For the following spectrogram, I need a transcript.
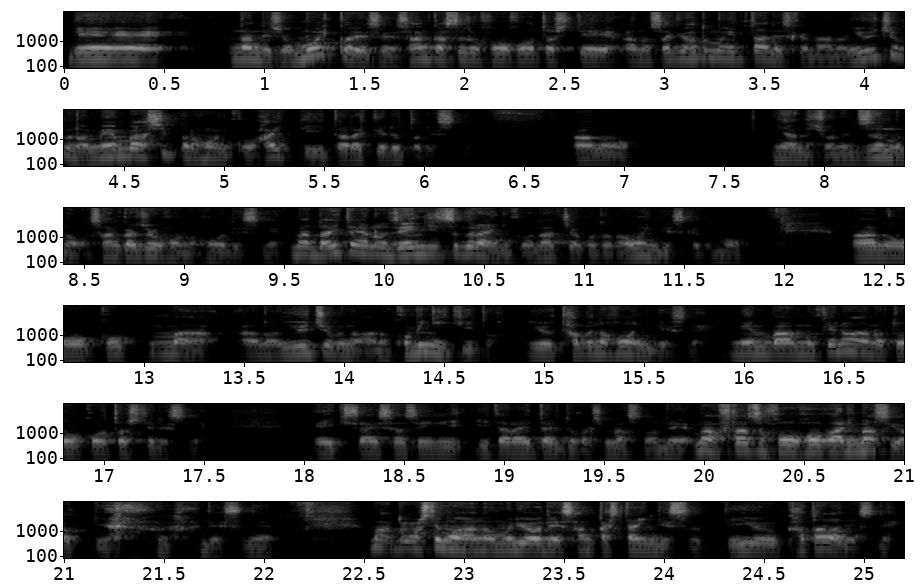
で、なんでしょう、もう一個ですね、参加する方法として、あの先ほども言ったんですけど、あの YouTube のメンバーシップの方にこう入っていただけるとですね、あのなんでしょうね、Zoom の参加情報の方ですね、まあ、大体あの前日ぐらいにこうなっちゃうことが多いんですけども、あのこまあ、あの YouTube のあのコミュニティというタブの方にですね、メンバー向けのあの投稿としてですね、え記載させていただいたりとかしますので、まあ、2つ方法がありますよっていうですね、まあ、どうしてもあの無料で参加したいんですっていう方はですね、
